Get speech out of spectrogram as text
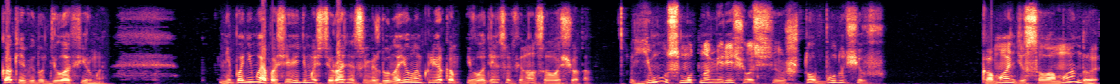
как я веду дела фирмы, не понимая, по всей видимости, разницы между наемным клерком и владельцем финансового счета. Ему смутно мерещилось, что, будучи в команде «Саламандры»,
